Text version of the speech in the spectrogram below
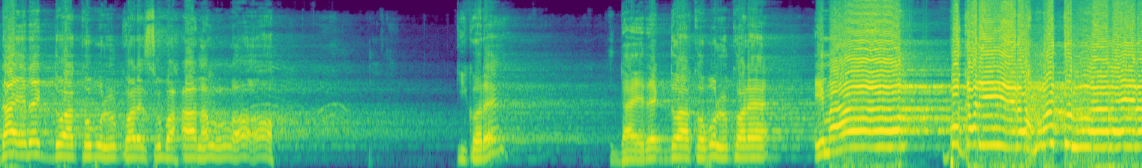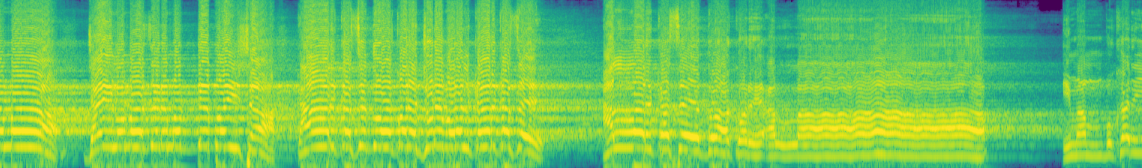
ডাইরেক্ট দোয়া কবুল করে সুবাহান আল্লাহ কি করে? ডাইরেক্ট দোয়া কবুল করে। ইমাম বুখারী রহমাতুল্লাহ আলাইহির মা, যাই নামাজের মধ্যে বৈশা কার কাছে দোয়া করে? জোরে বলেন, কার কাছে? আল্লাহর কাছে দোয়া করে আল্লাহ। ইমাম বুখারি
